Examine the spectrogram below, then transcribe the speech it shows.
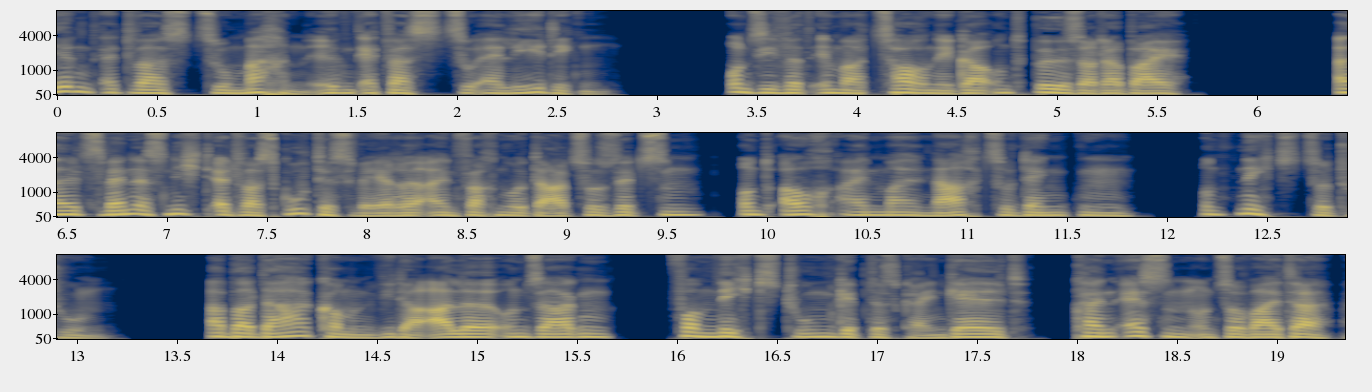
irgendetwas zu machen, irgendetwas zu erledigen. Und sie wird immer zorniger und böser dabei. Als wenn es nicht etwas Gutes wäre, einfach nur dazusitzen und auch einmal nachzudenken und nichts zu tun. Aber da kommen wieder alle und sagen, vom Nichtstun gibt es kein Geld, kein Essen und so weiter.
